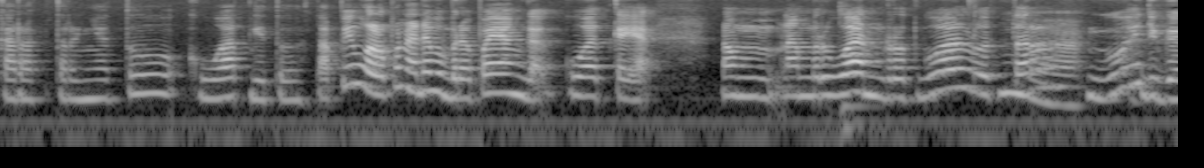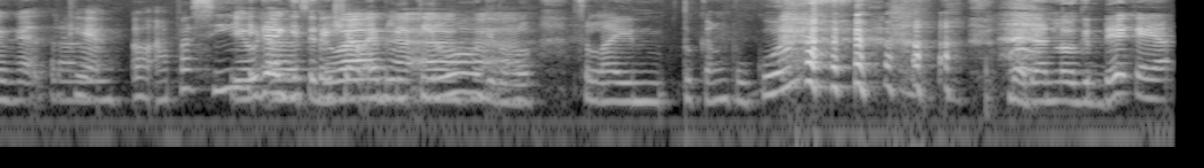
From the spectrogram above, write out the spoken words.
karakternya tuh kuat gitu. Tapi walaupun ada beberapa yang nggak kuat kayak nom number one menurut gue Luther, Nggak. gue juga nggak terlalu. kayak "Eh, apa sih Ya udah eh, gitu special doang, ability ah, lo ah, gitu loh selain tukang pukul badan lo gede kayak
